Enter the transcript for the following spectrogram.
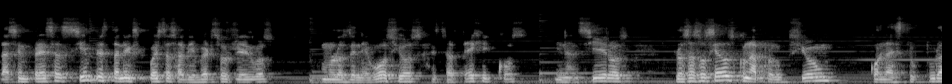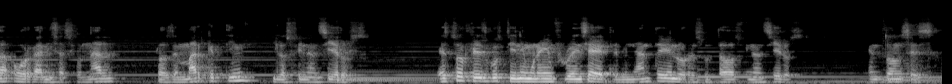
Las empresas siempre están expuestas a diversos riesgos como los de negocios, estratégicos, financieros, los asociados con la producción, con la estructura organizacional, los de marketing y los financieros. Estos riesgos tienen una influencia determinante en los resultados financieros. Entonces,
